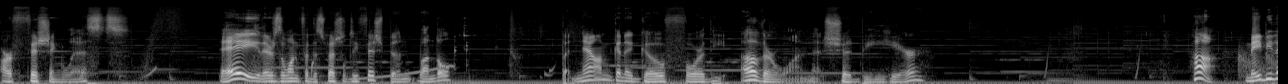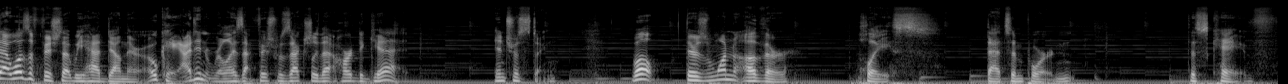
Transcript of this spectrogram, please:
our fishing lists. Hey, there's the one for the specialty fish bundle. But now I'm gonna go for the other one that should be here. Huh, maybe that was a fish that we had down there. Okay, I didn't realize that fish was actually that hard to get. Interesting. Well, there's one other place that's important. This cave.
